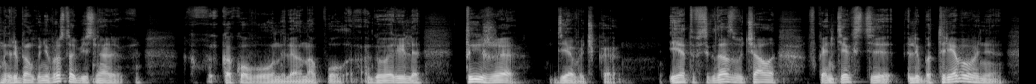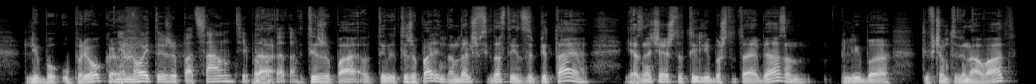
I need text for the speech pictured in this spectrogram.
ребенку не просто объясняли, какого он или она пола, а говорили, ты же девочка, и это всегда звучало в контексте либо требования, либо упрека. Не ной, ты же пацан, типа да, вот это. Ты же, ты, ты же парень, там дальше всегда стоит запятая, и означает, что ты либо что-то обязан, либо ты в чем-то виноват,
